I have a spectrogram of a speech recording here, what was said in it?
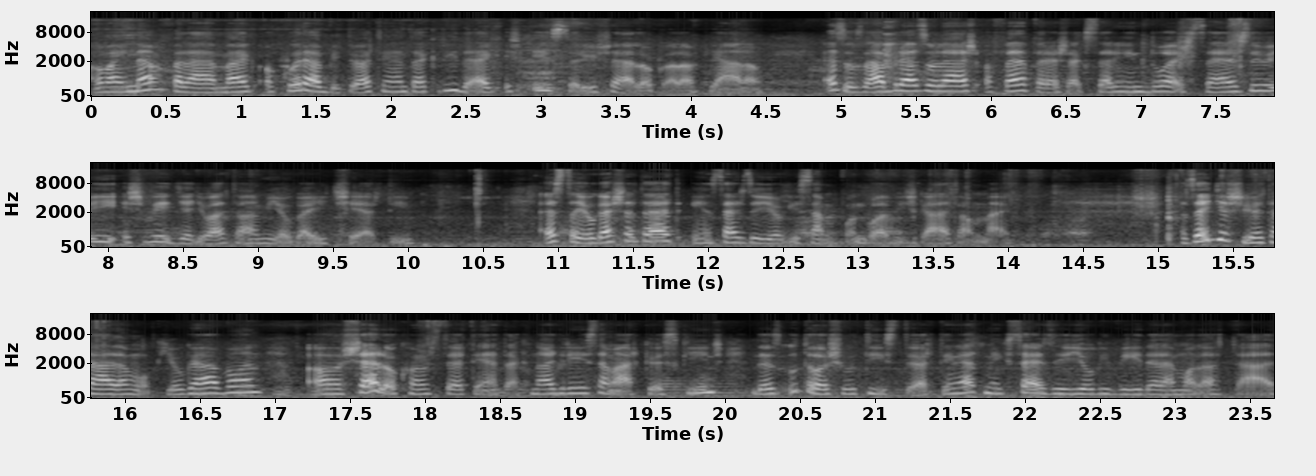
amely nem felel meg a korábbi történetek rideg és észszerű Sherlock alakjának. Ez az ábrázolás a felperesek szerint Doyle szerzői és védjegyoltalmi jogait sérti. Ezt a jogesetet én szerzői jogi szempontból vizsgáltam meg. Az Egyesült Államok jogában a Sherlock Holmes történetek nagy része már közkincs, de az utolsó tíz történet még szerzői jogi védelem alatt áll.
